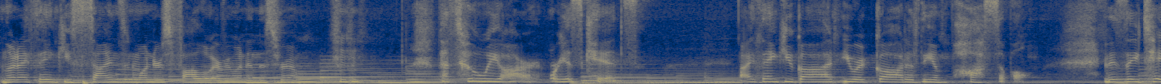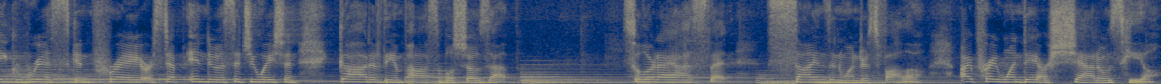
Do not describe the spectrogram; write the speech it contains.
And Lord, I thank you. Signs and wonders follow everyone in this room. That's who we are. We're His kids. I thank you, God. You are God of the impossible. And as they take risk and pray or step into a situation, God of the impossible shows up. So, Lord, I ask that signs and wonders follow. I pray one day our shadows heal.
